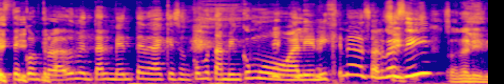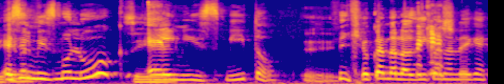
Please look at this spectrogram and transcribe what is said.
este controlados mentalmente, ¿verdad? Que son como también como alienígenas o algo así. Son alienígenas. Es el mismo look, el mismito. Y yo cuando los vi, cuando le dije...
